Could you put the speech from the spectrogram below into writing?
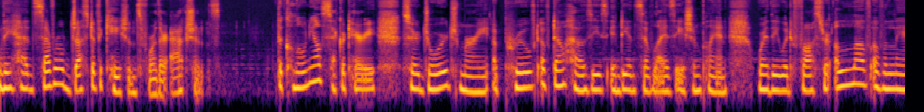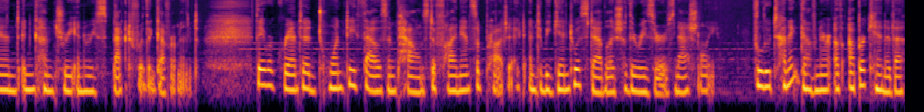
They had several justifications for their actions. The colonial secretary, Sir George Murray, approved of Dalhousie's Indian civilization plan, where they would foster a love of land and country and respect for the government. They were granted £20,000 to finance the project and to begin to establish the reserves nationally the Lieutenant Governor of Upper Canada,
